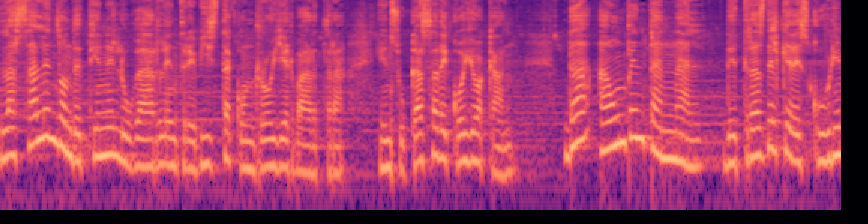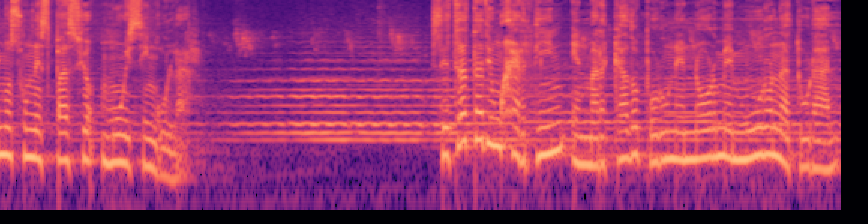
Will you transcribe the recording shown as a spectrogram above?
La sala en donde tiene lugar la entrevista con Roger Bartra en su casa de Coyoacán da a un ventanal detrás del que descubrimos un espacio muy singular. Se trata de un jardín enmarcado por un enorme muro natural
